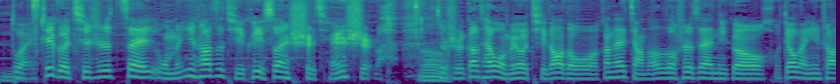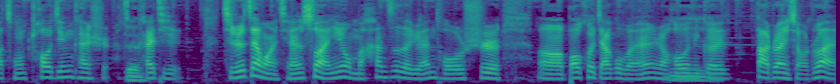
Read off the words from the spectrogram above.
嗯、对，这个其实，在我们印刷字体可以算史前史了。嗯，就是刚才我没有提到的，我刚才讲到的都是在那个雕版印刷从抄经开始对开体。其实再往前算，因为我们汉字的源头是呃，包括甲骨文，然后那个大篆、小篆，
